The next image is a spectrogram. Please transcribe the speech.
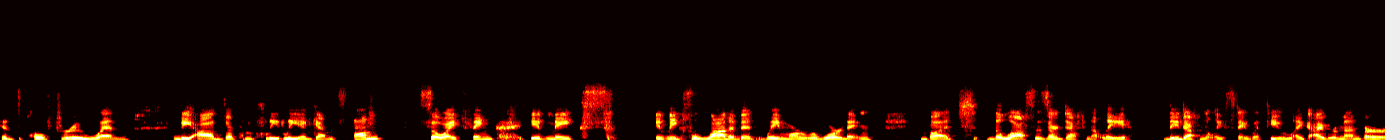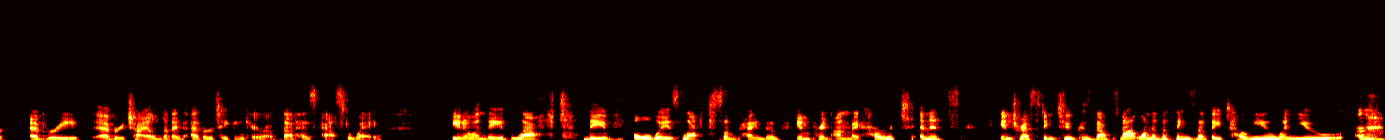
kids pull through when the odds are completely against them. So I think it makes it makes a lot of it way more rewarding, but the losses are definitely they definitely stay with you like i remember every every child that i've ever taken care of that has passed away you know and they've left they've always left some kind of imprint on my heart and it's interesting too because that's not one of the things that they tell you when you are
